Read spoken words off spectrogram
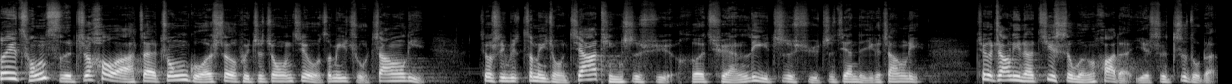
所以从此之后啊，在中国社会之中就有这么一组张力，就是因为这么一种家庭秩序和权力秩序之间的一个张力。这个张力呢，既是文化的，也是制度的。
